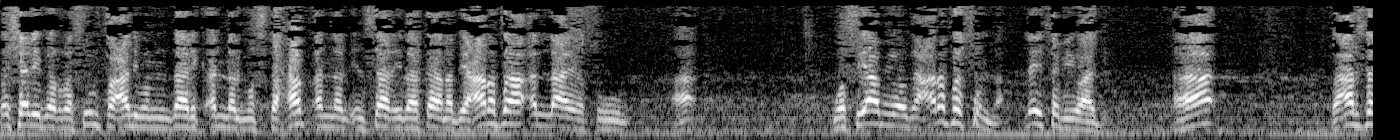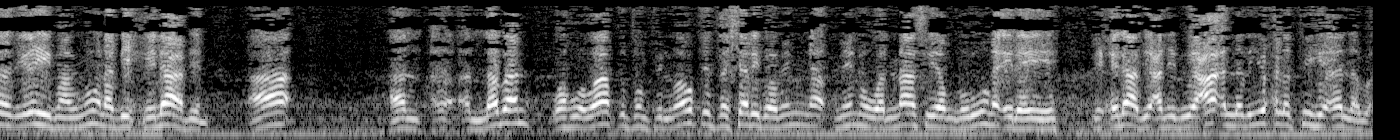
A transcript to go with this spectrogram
فشرب الرسول فعلم من ذلك أن المستحب أن الإنسان إذا كان بعرفة أن لا يصوم. ها؟ وصيام يوم عرفة سنة ليس بواجب. ها؟ فارسل إليه ميمونه بحلاب ها؟ اللبن وهو واقف في الموقف فشرب من منه والناس ينظرون إليه بحلاب يعني الوعاء الذي يحلب فيه اللبن.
